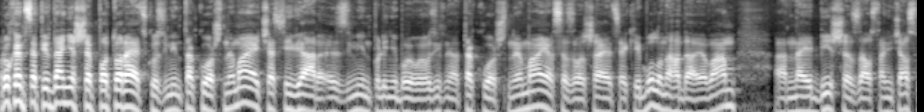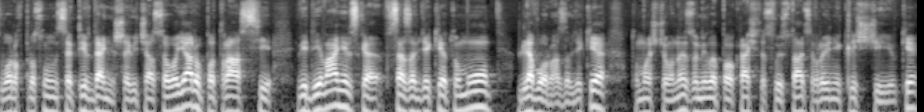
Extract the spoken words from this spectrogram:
Рухаємося південніше по Торецьку. Змін також немає. Часів яр змін по лінії бойового зіткнення також немає. Все залишається, як і було. Нагадаю вам, е, найбільше за останній час ворог просунувся південніше від часового яру по трасі від Іванівська. Все завдяки тому для ворога, завдяки тому, що вони зуміли покращити свою ситуацію в районі Кліщіївки.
